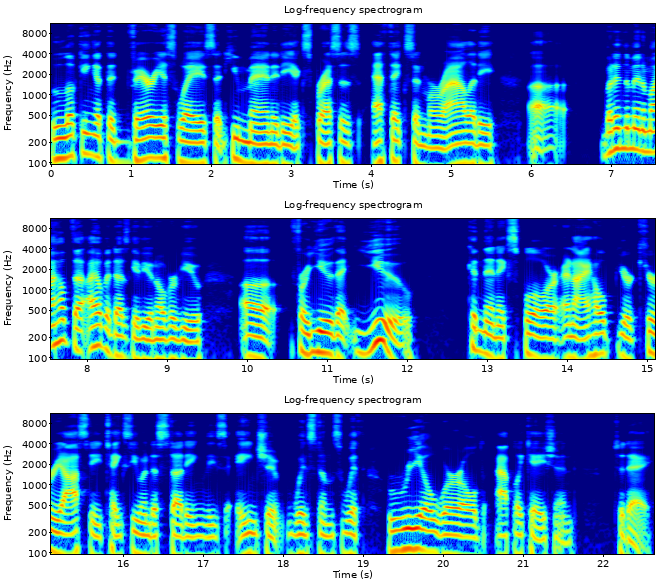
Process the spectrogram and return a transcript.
looking at the various ways that humanity expresses ethics and morality. Uh, but in the minimum, I hope that I hope it does give you an overview uh, for you that you can then explore. And I hope your curiosity takes you into studying these ancient wisdoms with real world application today.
